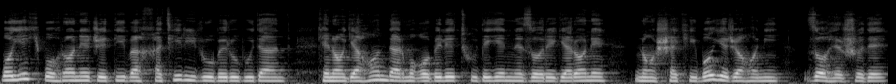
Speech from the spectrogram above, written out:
با یک بحران جدی و خطیری روبرو بودند که ناگهان در مقابل توده نظارگران ناشکیبای جهانی ظاهر شده.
